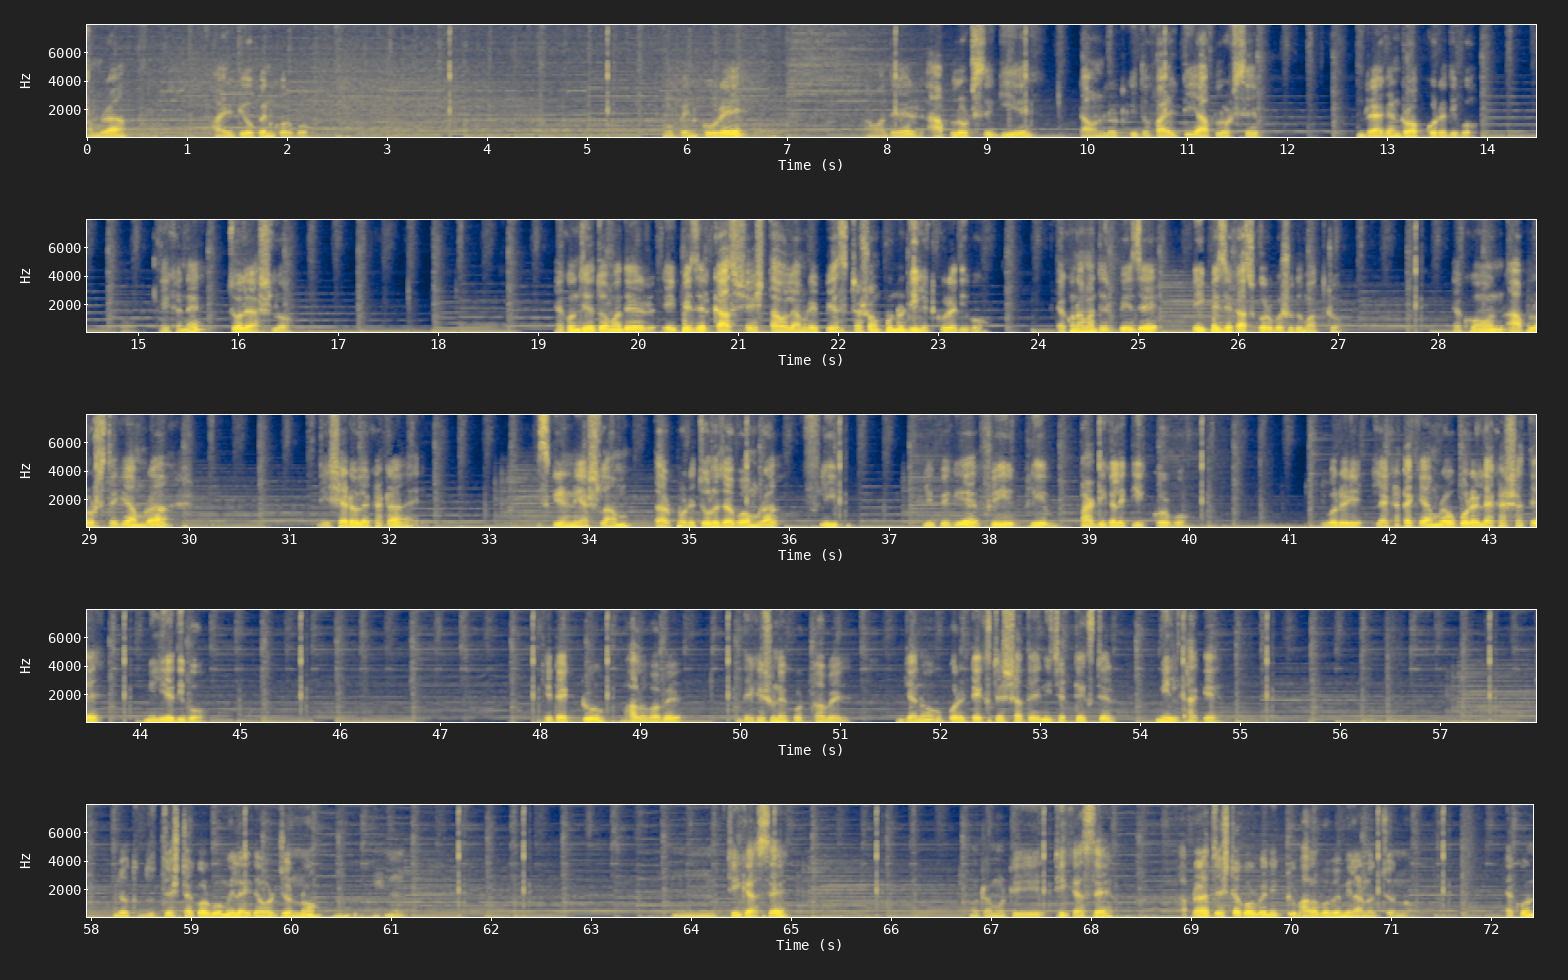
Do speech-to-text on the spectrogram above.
আমরা ফাইলটি ওপেন করব। ওপেন করে আমাদের আপলোডসে গিয়ে ডাউনলোডকৃত ফাইলটি আপলোডসে ড্র্যাগ অ্যান্ড ড্রপ করে দিব। এখানে চলে আসলো। এখন যেহেতু আমাদের এই পেজের কাজ শেষ, তাহলে আমরা এই পেজটা সম্পূর্ণ ডিলিট করে দিব। এখন আমাদের পেজে এই পেজে কাজ করব শুধুমাত্র। এখন আপলোডস থেকে আমরা এই শ্যাডো লেখাটা স্ক্রিনে নিয়ে আসলাম। তারপরে চলে যাব আমরা ফ্লিপ ফ্লিপে গিয়ে ফ্লি ফ্লিপ ভার্টিক্যালে ক্লিক করব। এবারে লেখাটাকে আমরা উপরের লেখার সাথে মিলিয়ে দিব। এটা একটু ভালোভাবে দেখে শুনে করতে হবে, যেন উপরের টেক্সটের সাথে নিচের টেক্সটের মিল থাকে। যতদূর চেষ্টা করব মিলাই দেওয়ার জন্য। ঠিক আছে। মোটামুটি ঠিক আছে। আপনারা চেষ্টা করবেন একটু ভালোভাবে মেলানোর জন্য। এখন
